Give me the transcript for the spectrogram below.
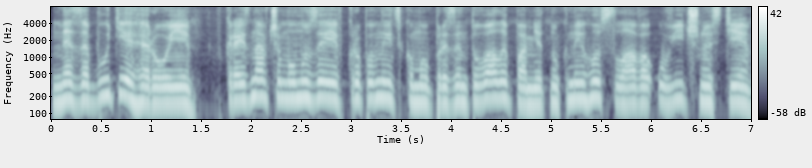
Незабуті герої. Краєзнавчому музеї в Кропивницькому презентували пам'ятну книгу Слава у вічності.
